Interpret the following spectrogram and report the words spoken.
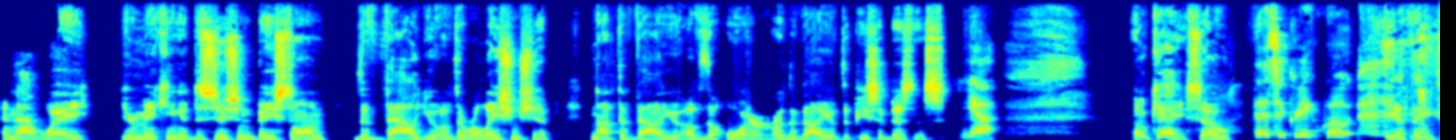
And that way you're making a decision based on the value of the relationship, not the value of the order or the value of the piece of business. Yeah, Okay. So that's a great quote. Yeah, thanks.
